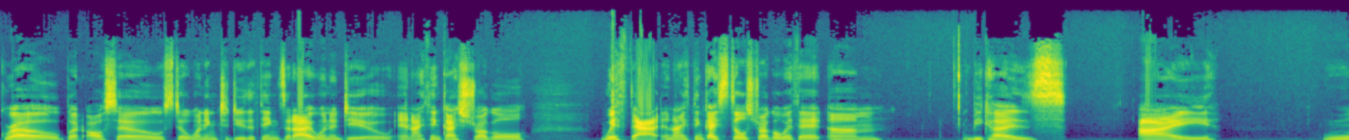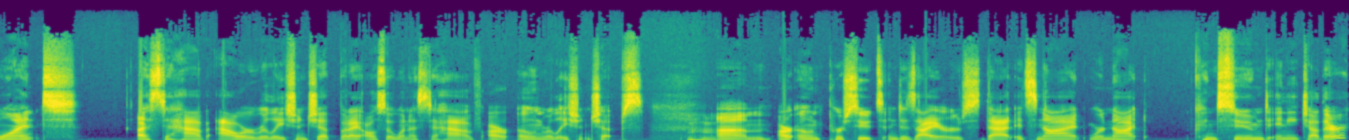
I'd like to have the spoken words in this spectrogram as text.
grow, but also still wanting to do the things that I want to do. And I think I struggle with that. And I think I still struggle with it um, because I want us to have our relationship, but I also want us to have our own relationships, um, our own pursuits and desires. That it's not, we're not consumed in each other.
